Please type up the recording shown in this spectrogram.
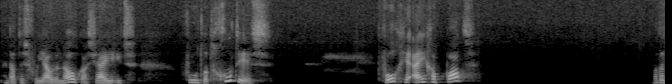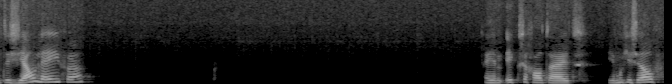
En dat is voor jou dan ook. Als jij iets voelt wat goed is, Volg je eigen pad. Want het is jouw leven. En ik zeg altijd, je moet jezelf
